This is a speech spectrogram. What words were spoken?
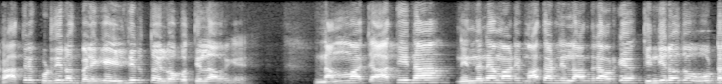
ರಾತ್ರಿ ಕುಡ್ದಿರೋದು ಬೆಳಿಗ್ಗೆ ಇಳ್ದಿರುತ್ತೋ ಇಲ್ವೋ ಗೊತ್ತಿಲ್ಲ ಅವ್ರಿಗೆ. ನಮ್ಮ ಜಾತಿನ ನಿಂದನೆ ಮಾಡಿ ಮಾತಾಡ್ಲಿಲ್ಲ ಅಂದ್ರೆ ಅವ್ರಿಗೆ ತಿಂದಿರೋದು ಊಟ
